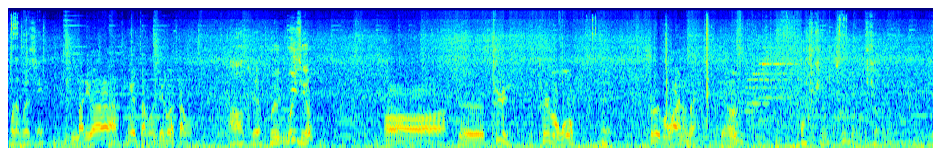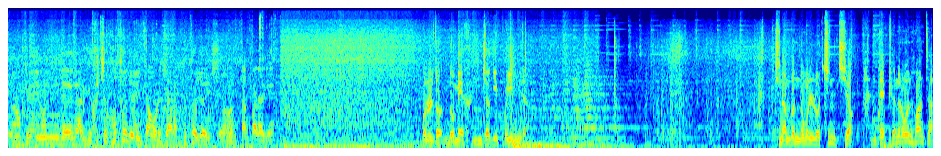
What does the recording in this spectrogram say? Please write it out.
뭐라고요, 선생님? 한 마리가 죽였다고 내려왔다고. 아, 그래요? 보이, 보이세요? 어, 그 풀, 풀 보고 풀을 보고 하는 거야. 그죠? 어떻게 해요? 풀을 어떻게 하나요? 이렇게 이런 데가 이렇게 흩어, 흩어져 있다고 그랬잖아. 흩어져 있어. 땅바닥에. 오늘도 놈의 흔적이 보입니다. 지난번 놈을 놓친 지역 반대편으로 온 헌터.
